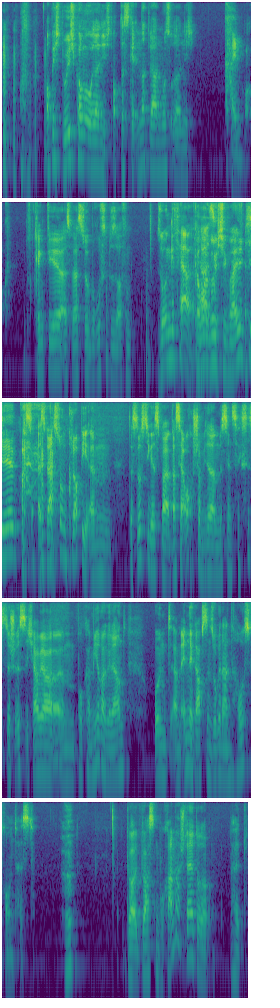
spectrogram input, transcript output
ob ich durchkomme oder nicht, ob das geändert werden muss oder nicht. Kein Bock. Das klingt wie, als wärst du berufsbesoffen. So ungefähr. Kann Ja, man durch die Welt gehen? Es, es wäre so ein Kloppi. Ähm, das Lustige ist, wa- was ja auch schon wieder ein bisschen sexistisch ist, ich habe ja ähm, Programmierer gelernt und am Ende gab es den sogenannten Hausfrauentest. Du, du hast ein Programm erstellt oder halt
